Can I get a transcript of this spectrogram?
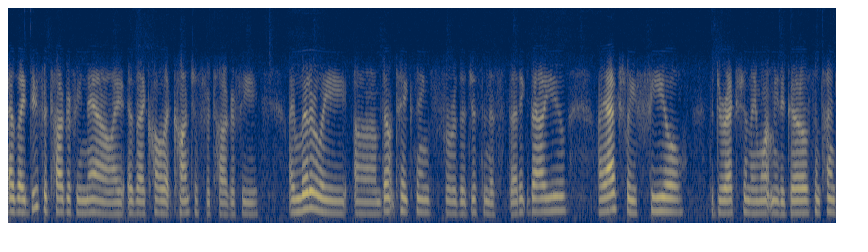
as I do photography now, I, as I call it, conscious photography. I literally um, don't take things for the just an aesthetic value. I actually feel the direction they want me to go. Sometimes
